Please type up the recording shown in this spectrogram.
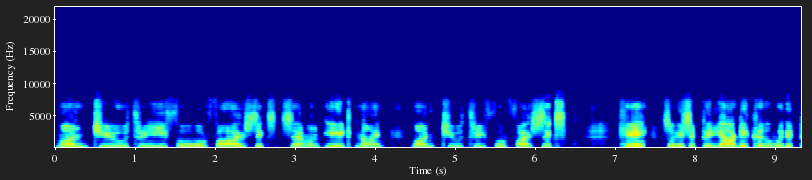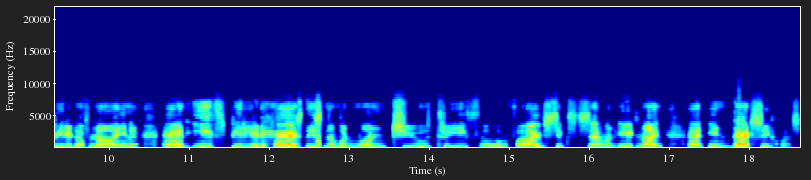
1 2 3 4 5 6 7 8 9 1 2 3 4 5 6 okay so it's a periodic with a period of 9 and each period has this number. 1 2 3 4 5 6 7 8 9 and in that sequence.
